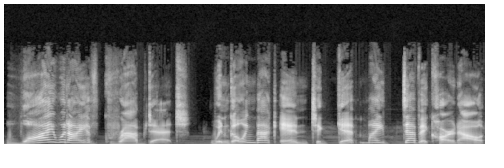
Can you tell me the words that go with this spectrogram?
Why would I have grabbed it when going back in to get my debit card out?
